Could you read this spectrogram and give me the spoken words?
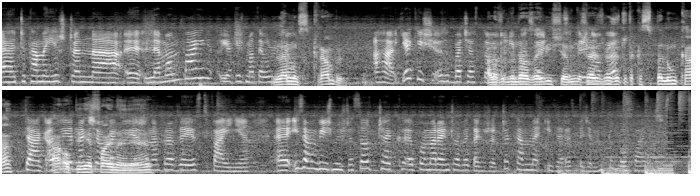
E, czekamy jeszcze na e, lemon pie. Jakieś Mateusz Lemon scramble, Aha, jakieś e, chyba ciasto ale wyglądało zajebiście. Myśleliśmy, że to taka spelunka, Tak, a a tu jednak się fajne, okazuje, nie? że naprawdę jest fajnie. E, I zamówiliśmy jeszcze soczek e, pomarańczowy, także czekamy i zaraz będziemy próbować.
